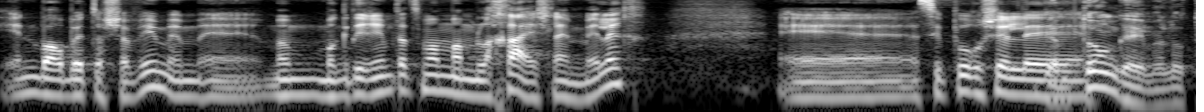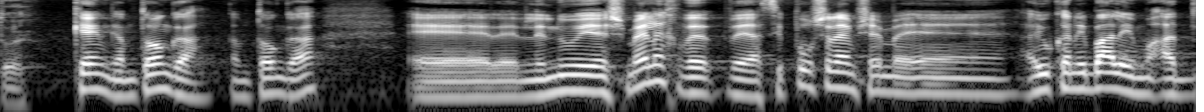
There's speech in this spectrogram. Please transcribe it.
אין בו הרבה תושבים, הם אה, מגדירים את עצמם ממלכה, יש להם מלך. אה, הסיפור של... אה, גם טונגה, אם אני לא טועה. כן, גם טונגה, גם טונגה. אה, לנוי יש מלך, והסיפור שלהם שהם אה, היו קניבלים עד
